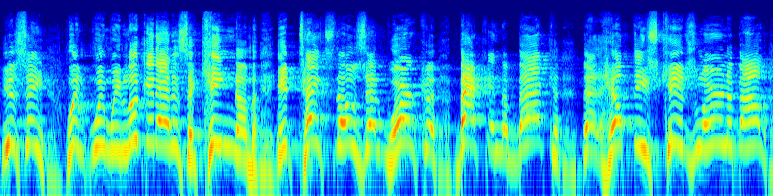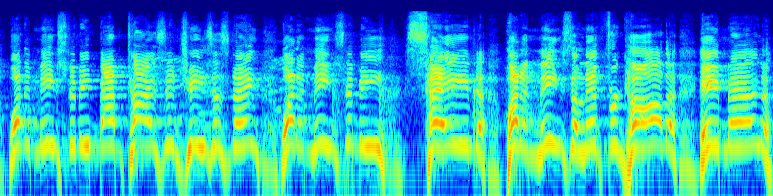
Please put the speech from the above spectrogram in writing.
You see, when, when we look at it as a kingdom, it takes those those that work back in the back that help these kids learn about what it means to be baptized in Jesus' name, what it means to be saved, what it means to live for God. Amen.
